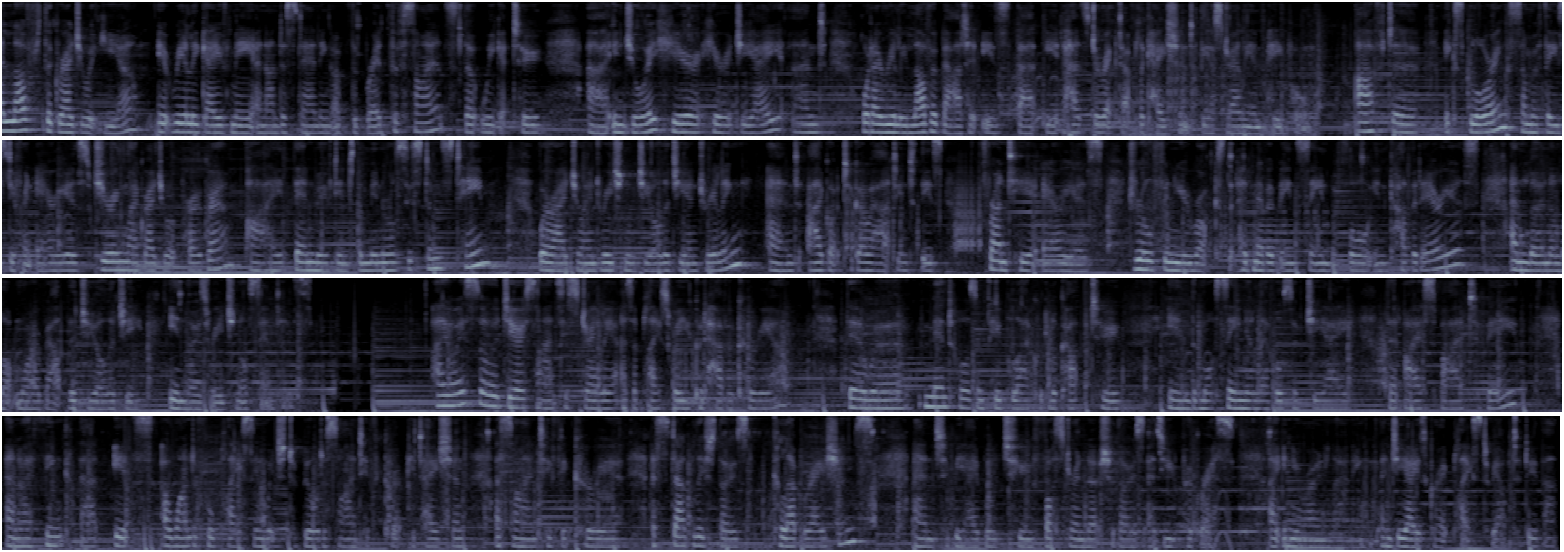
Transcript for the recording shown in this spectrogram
I loved the graduate year. It really gave me an understanding of the breadth of science that we get to uh, enjoy here, here at GA and what I really love about it is that it has direct application to the Australian people. After exploring some of these different areas during my graduate program, I then moved into the Mineral Systems team where I joined Regional Geology and Drilling and I got to go out into these frontier areas, drill for new rocks that had never been seen before in covered areas and learn a lot more about the geology in those regional centres. I always saw Geoscience Australia as a place where you could have a career. There were mentors and people I could look up to in the more senior levels of GA that I aspire to be and I think that it's a wonderful place in which to build a scientific reputation, a scientific career, establish those collaborations and to be able to foster and nurture those as you progress uh, in your own learning and GA is a great place to be able to do that.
